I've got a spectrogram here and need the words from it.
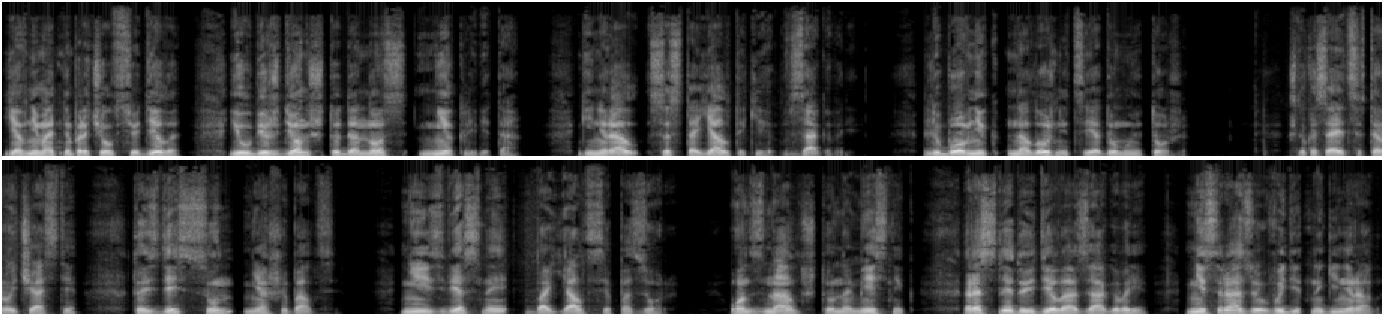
Я внимательно прочел все дело и убежден, что донос не клевета. Генерал состоял-таки в заговоре. Любовник наложницы, я думаю, тоже. Что касается второй части, то здесь Сун не ошибался. Неизвестный боялся позора. Он знал, что наместник, расследуя дело о заговоре, не сразу выйдет на генерала.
